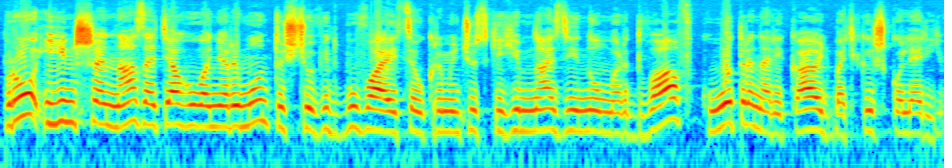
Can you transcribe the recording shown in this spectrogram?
Про інше на затягування ремонту, що відбувається у Кременчуцькій гімназії номер 2 вкотре нарікають батьки школярів.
